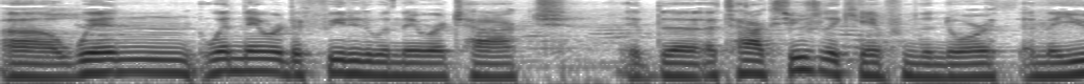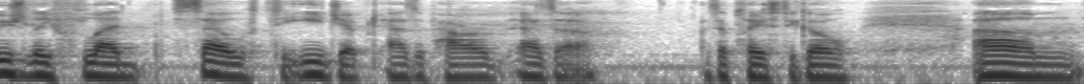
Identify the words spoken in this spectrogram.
uh, when when they were defeated, when they were attacked, it, the attacks usually came from the north, and they usually fled south to Egypt as a power as a as a place to go. Um,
